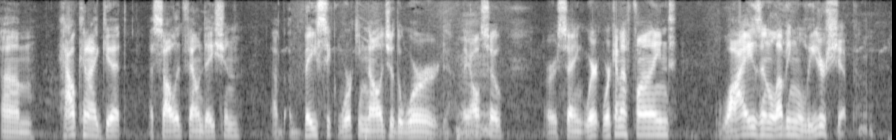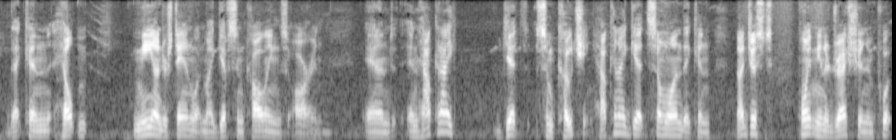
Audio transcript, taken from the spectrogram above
um, how can I get a solid foundation, a, a basic working knowledge of the Word? They mm-hmm. also are saying, where, where can I find wise and loving leadership that can help m- me understand what my gifts and callings are and and and how can I get some coaching? How can I get someone that can not just point me in a direction and put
